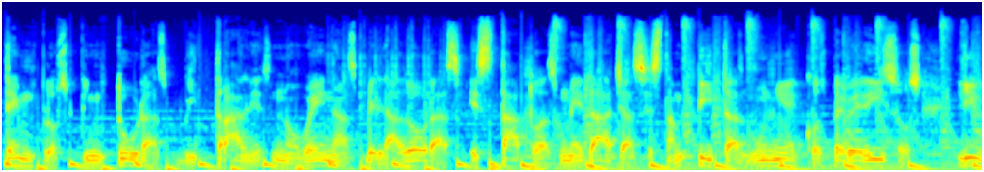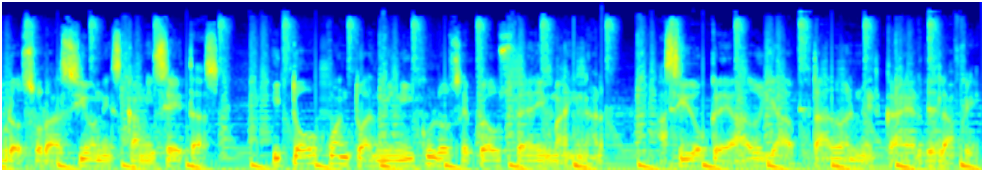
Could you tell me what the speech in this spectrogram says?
Templos, pinturas, vitrales, novenas, veladoras, estatuas, medallas, estampitas, muñecos, bebedizos, libros, oraciones, camisetas y todo cuanto adminículo se pueda usted imaginar ha sido creado y adaptado al mercader de la fe.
